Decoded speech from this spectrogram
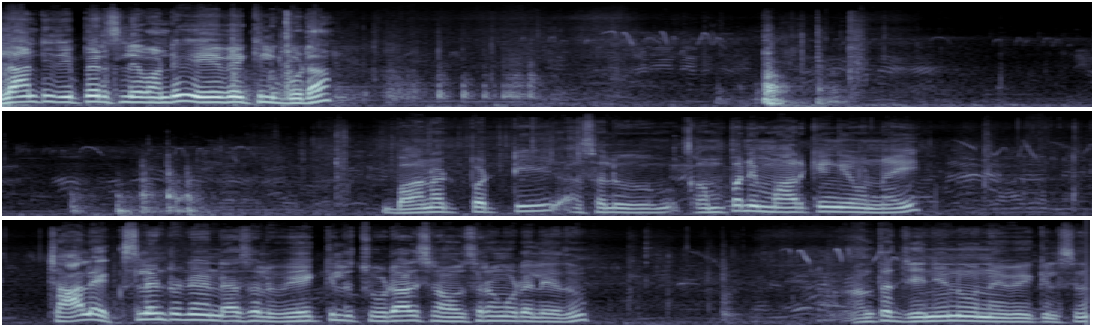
ఎలాంటి రిపేర్స్ లేవండి ఏ వెహికల్ కూడా. బానట్ పట్టి అసలు కంపెనీ మార్కింగ్ ఉన్నాయి. చాలా ఎక్సలెంట్ ఉన్నాయండి అసలు వెహికల్ చూడాల్సిన అవసరం కూడా లేదు. అంత జెన్యున్ ఉన్నాయి వెహికల్స్.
